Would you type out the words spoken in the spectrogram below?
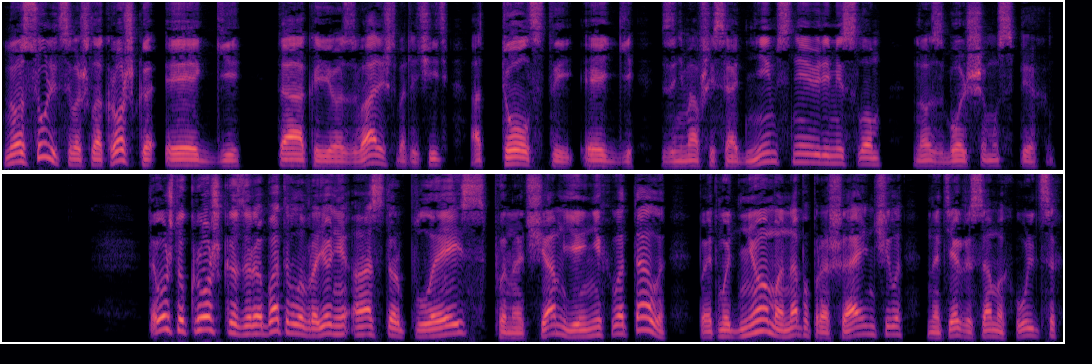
но с улицы вошла крошка Эгги, так ее звали, чтобы отличить от толстой Эгги, занимавшейся одним с нею ремеслом, но с большим успехом. Того, что крошка зарабатывала в районе Астер Плейс, по ночам ей не хватало, поэтому днем она попрошайничала на тех же самых улицах,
